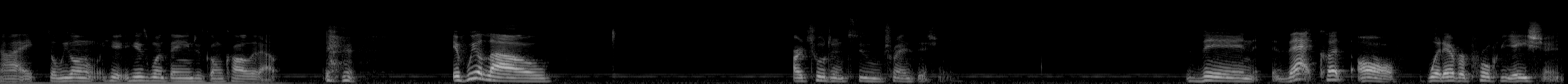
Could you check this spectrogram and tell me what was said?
all right so we gonna here, here's one thing just gonna call it out. If we allow our children to transition then that cuts off whatever procreation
